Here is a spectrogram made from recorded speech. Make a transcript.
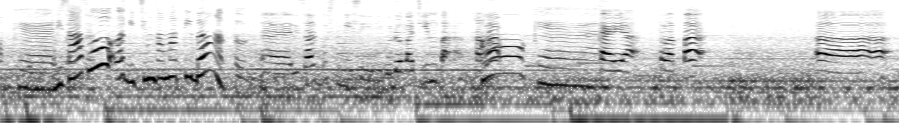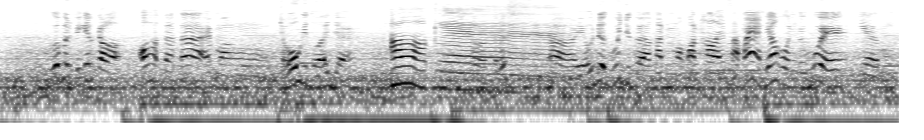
Oke, di saat lo lagi cinta mati banget tuh. nah, di saat gue sedih sih gue udah gak cinta karena Oke. kayak ternyata uh, gue berpikir kalau oh ternyata emang cowok gitu aja Oke. gitu. terus uh, ya udah gue juga akan melakukan hal yang sama yang dia lakukan ke gue. Ya meng-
